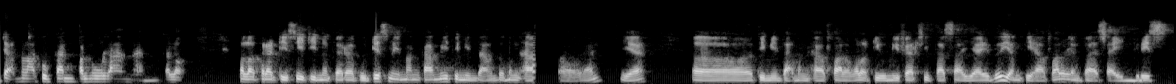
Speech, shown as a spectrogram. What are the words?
tidak melakukan pengulangan. Kalau kalau tradisi di negara Buddhis memang kami diminta untuk menghafal kan, ya. Uh, diminta menghafal. Kalau di universitas saya itu yang dihafal yang bahasa Inggris,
